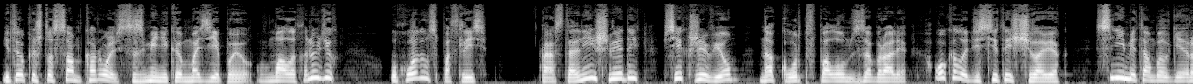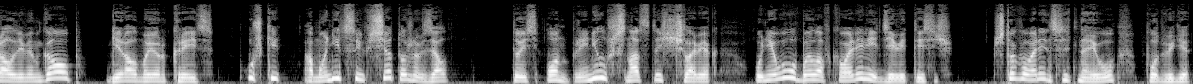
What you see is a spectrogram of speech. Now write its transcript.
и только что сам король с изменником Мазепою в малых людях уходом спаслись. А остальные шведы всех живьем на корт в полон забрали, около десяти тысяч человек. С ними там был генерал Левенгауп, генерал-майор Крейц, пушки, амуниции, все тоже взял. То есть он пленил 16 тысяч человек. У него было в кавалерии 9 тысяч. Что говорит действительно о его подвиге.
